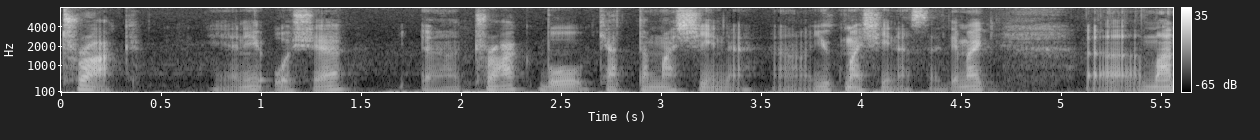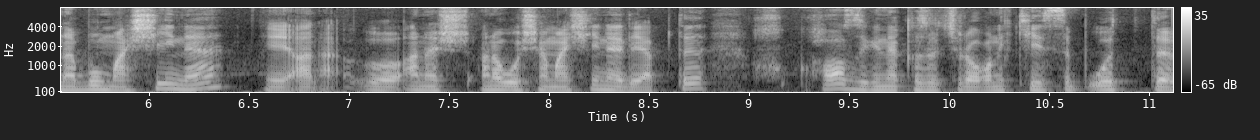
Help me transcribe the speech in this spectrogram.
truck ya'ni o'sha E, truck bu katta mashina e, yuk mashinasi. Demak e, mana bu mashina ana ana o'sha mashina deyapti hozirgina qizil chirog'ini kesib o'tdi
